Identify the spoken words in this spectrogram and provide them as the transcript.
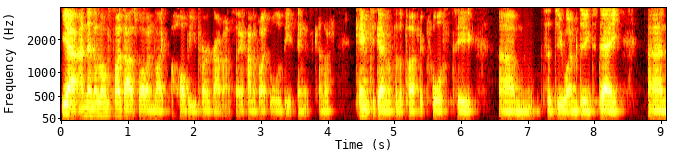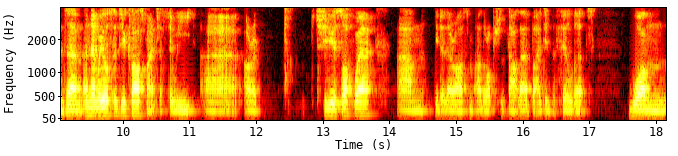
yeah, and then alongside that as well, I'm like a hobby programmer. So kind of like all of these things kind of came together for the perfect force to um, to do what I'm doing today. And um, and then we also do class manager. So we uh, are studio software. Um, you know, there are some other options out there, but I didn't feel that one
